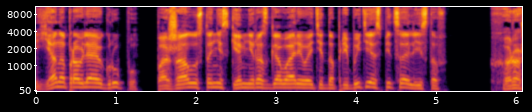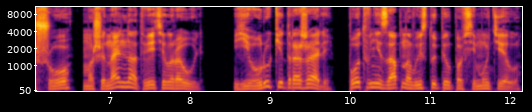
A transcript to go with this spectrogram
«Я направляю группу. Пожалуйста, ни с кем не разговаривайте до прибытия специалистов». «Хорошо», – машинально ответил Рауль. Его руки дрожали, пот внезапно выступил по всему телу.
